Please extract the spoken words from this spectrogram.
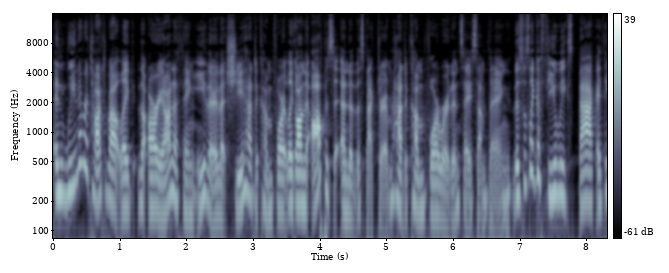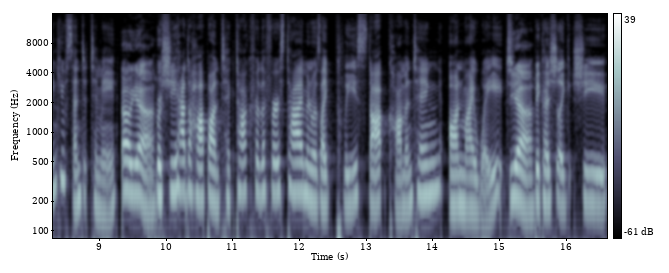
and we never talked about like the Ariana thing either that she had to come forward like on the opposite end of the spectrum had to come forward and say something. This was like a few weeks back. I think you sent it to me Oh yeah. where she had to hop on TikTok for the first time and was like, "Please stop commenting on my weight." Yeah. because she, like she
